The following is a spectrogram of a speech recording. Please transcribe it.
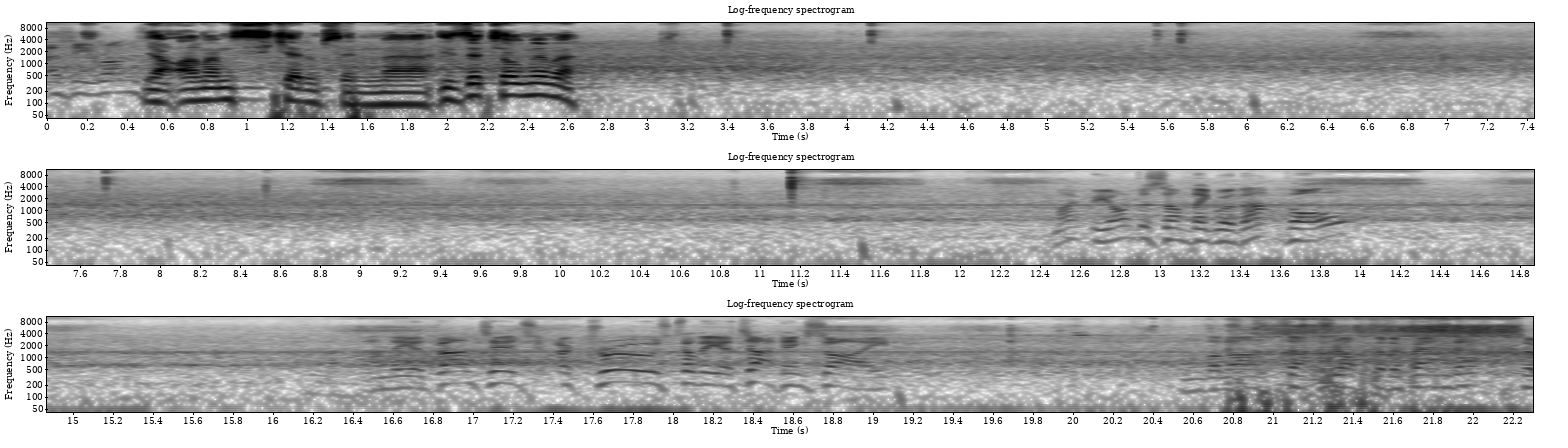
as he runs. Ya ananı sikerim senin ha. İzzet Çalmeme. Might be onto something with that ball. And the advantage accrues to the attacking side. And the last touch off the defender, so.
